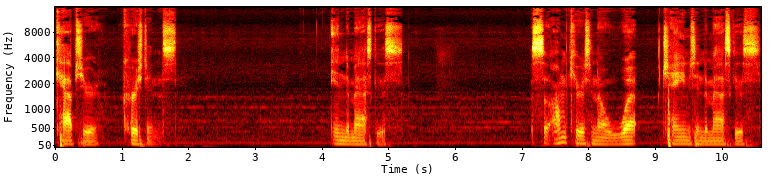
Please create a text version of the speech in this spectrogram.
capture Christians in Damascus. So, I'm curious to know what changed in Damascus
